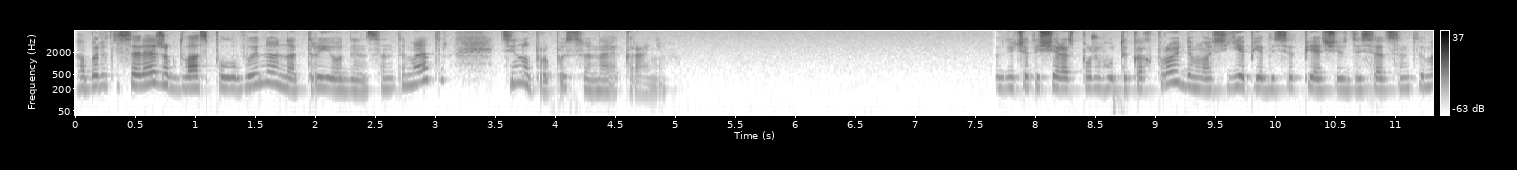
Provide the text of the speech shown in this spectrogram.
Габарити сережок 2,5 на 3,1 см. Ціну прописую на екрані. Дівчата, ще раз по жгутиках пройдемось. Є 55-60 см,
